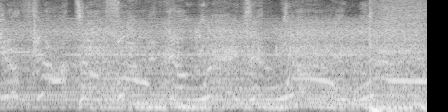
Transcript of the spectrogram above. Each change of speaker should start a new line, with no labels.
You got to find your reason right now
